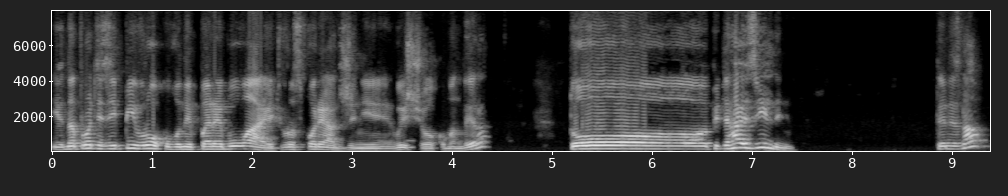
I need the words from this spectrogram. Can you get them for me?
і на протязі півроку вони перебувають в розпорядженні вищого командира, то підлягають звільненню. Ти не знав?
